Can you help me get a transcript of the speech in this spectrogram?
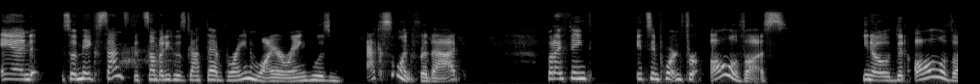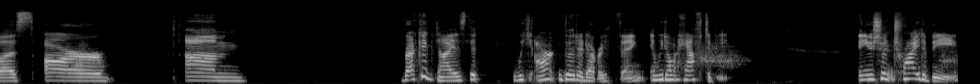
and so it makes sense that somebody who's got that brain wiring, who is excellent for that. But I think it's important for all of us, you know, that all of us are um, recognize that we aren't good at everything and we don't have to be. And you shouldn't try to be.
